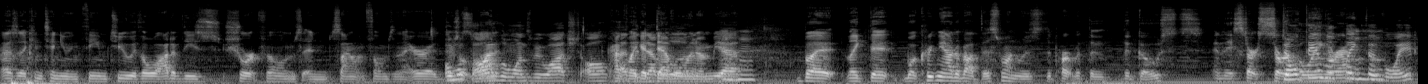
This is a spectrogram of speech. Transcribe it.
as a continuing theme too, with a lot of these short films and silent films in the era. There's almost a all lot of the ones we watched all have had like the a devil in them, yeah. Mm-hmm. But like the what creeped me out about this one was the part with the the ghosts and they start circling Don't they look around. like the void?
